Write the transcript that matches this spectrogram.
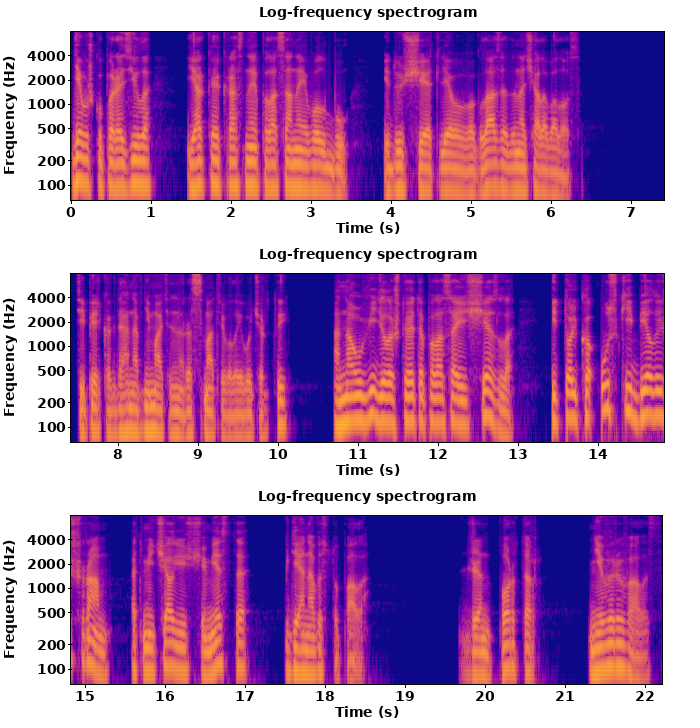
девушку поразила — яркая красная полоса на его лбу, идущая от левого глаза до начала волос. Теперь, когда она внимательно рассматривала его черты, она увидела, что эта полоса исчезла, и только узкий белый шрам отмечал еще место, где она выступала. Джен Портер не вырывалась,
